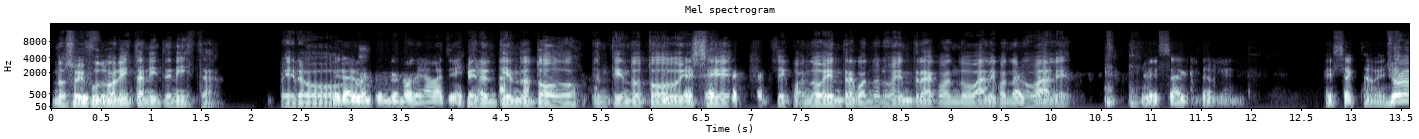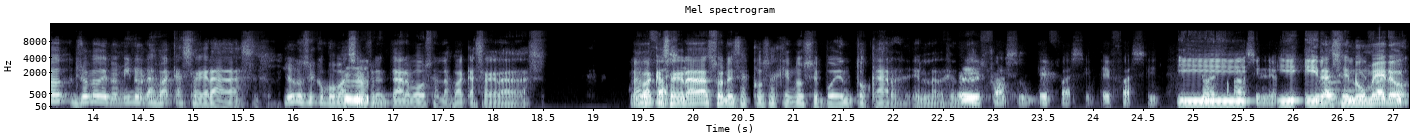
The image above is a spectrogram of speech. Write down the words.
No soy futbolista ni tenista, pero. Pero algo entendemos de la materia. Pero entiendo todo, entiendo todo y sé, sé cuándo entra, cuándo no entra, cuándo vale, cuándo no vale. Exactamente. Exactamente. Yo, yo lo denomino las vacas sagradas. Yo no sé cómo vas a mm. enfrentar vos a las vacas sagradas. Las vacas sagradas son esas cosas que no se pueden tocar en la Argentina. Es fácil, es fácil, es fácil. Y, y, las enumero,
